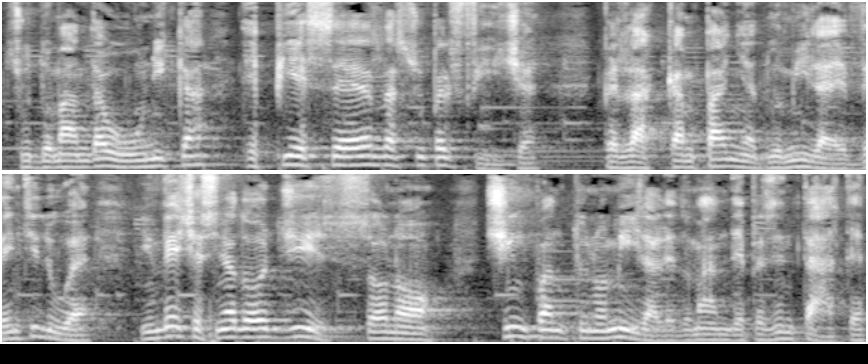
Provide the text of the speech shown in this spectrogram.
su domanda unica e PSR a superficie per la campagna 2022 invece sino ad oggi sono 51.000 le domande presentate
